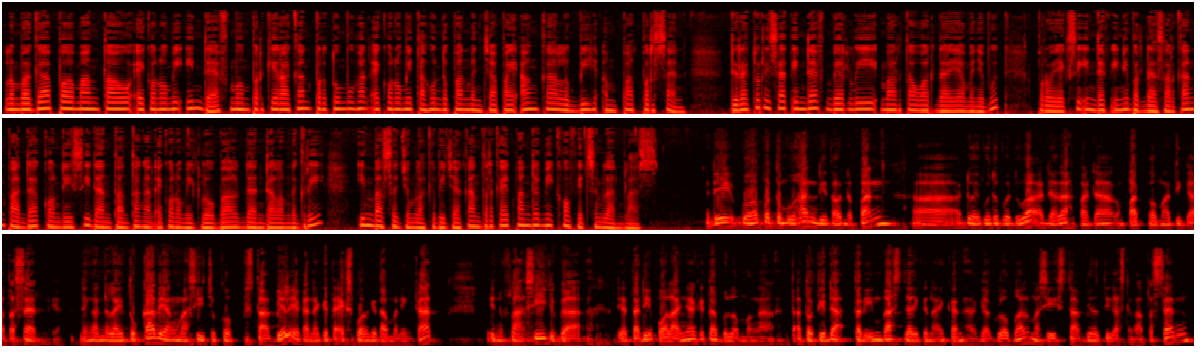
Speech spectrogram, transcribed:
Lembaga Pemantau Ekonomi Indef memperkirakan pertumbuhan ekonomi tahun depan mencapai angka lebih 4 persen. Direktur Riset Indef Berli Martawardaya menyebut proyeksi Indef ini berdasarkan pada kondisi dan tantangan ekonomi global dan dalam negeri imbas sejumlah kebijakan terkait pandemi COVID-19. Jadi bahwa pertumbuhan di tahun depan uh, 2022 adalah pada 4,3 persen ya. dengan nilai tukar yang masih cukup stabil ya karena kita ekspor kita meningkat, inflasi juga dia tadi polanya kita belum atau tidak terimbas dari kenaikan harga global masih stabil tiga setengah persen,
